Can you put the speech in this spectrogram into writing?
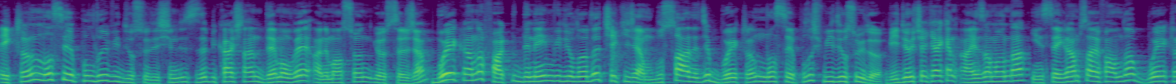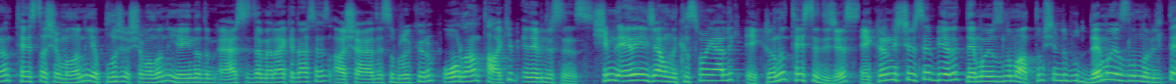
ekranın nasıl yapıldığı videosuydu. Şimdi size birkaç tane demo ve animasyon göstereceğim. Bu ekranda farklı deneyim videoları da çekeceğim. Bu sadece bu ekranın nasıl yapılış videosuydu. Videoyu çekerken aynı zamanda Instagram sayfamda bu ekranın test aşamalarını, yapılış aşamalarını yayınladım. Eğer siz de merak ederseniz aşağıya adresi bırakıyorum. Oradan takip edebilirsiniz. Şimdi en heyecanlı kısma geldik. Ekranı test edeceğiz. Ekranın içerisine bir adet demo yazılımı attım. Şimdi bu demo yazılımla birlikte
